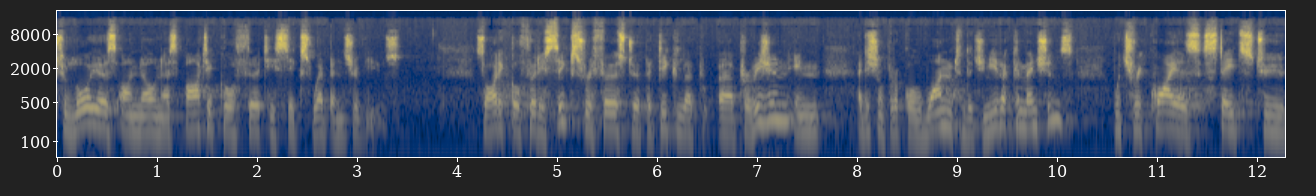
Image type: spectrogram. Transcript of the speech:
to lawyers are known as Article 36 weapons reviews. So, Article 36 refers to a particular uh, provision in Additional Protocol 1 to the Geneva Conventions, which requires states to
